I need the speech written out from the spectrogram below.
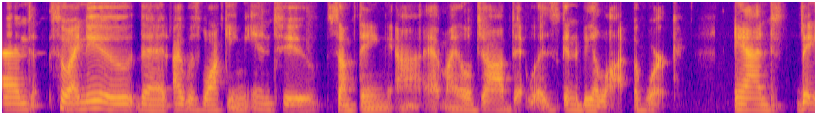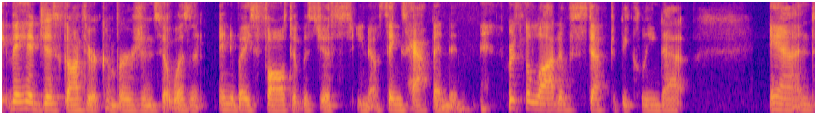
and so i knew that i was walking into something uh, at my old job that was going to be a lot of work. And they they had just gone through a conversion so it wasn't anybody's fault. It was just you know things happened and there was a lot of stuff to be cleaned up and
